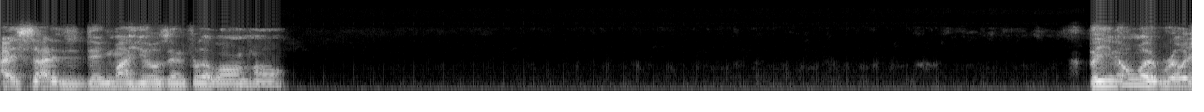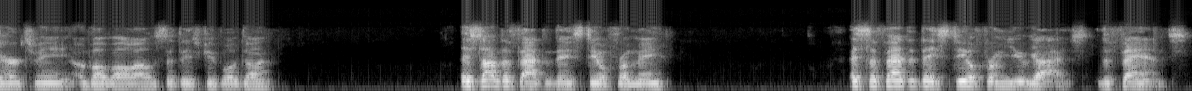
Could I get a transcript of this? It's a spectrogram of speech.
I decided to dig my heels in for the long haul. But you know what really hurts me above all else that these people have done? It's not the fact that they steal from me. It's the fact that they steal from you guys, the fans.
